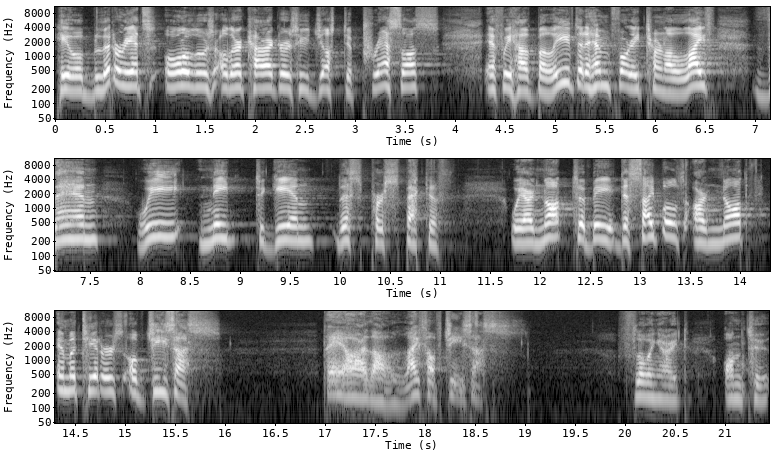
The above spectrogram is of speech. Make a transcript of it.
He obliterates all of those other characters who just depress us. If we have believed in Him for eternal life, then we need to gain this perspective. We are not to be, disciples are not imitators of Jesus. They are the life of Jesus flowing out onto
